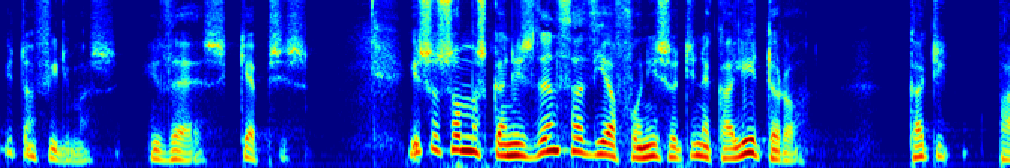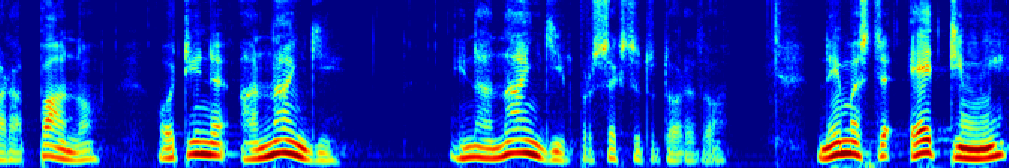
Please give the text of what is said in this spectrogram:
ήταν φίλοι μας, ιδέες, σκέψεις. Ίσως όμως κανείς δεν θα διαφωνήσει ότι είναι καλύτερο κάτι παραπάνω, ότι είναι ανάγκη, είναι ανάγκη, προσέξτε το τώρα εδώ, να είμαστε έτοιμοι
